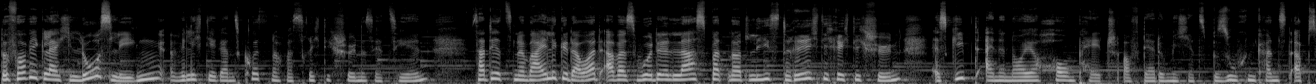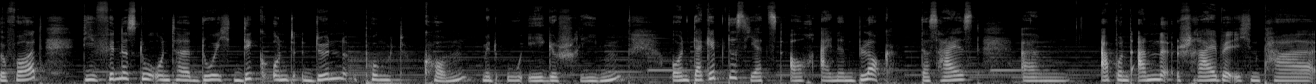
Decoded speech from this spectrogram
Bevor wir gleich loslegen, will ich dir ganz kurz noch was richtig Schönes erzählen. Es hat jetzt eine Weile gedauert, aber es wurde last but not least richtig, richtig schön. Es gibt eine neue Homepage, auf der du mich jetzt besuchen kannst ab sofort. Die findest du unter durchdickunddünn.com mit UE geschrieben. Und da gibt es jetzt auch einen Blog. Das heißt, ähm, ab und an schreibe ich ein paar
